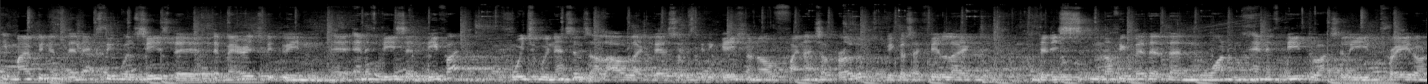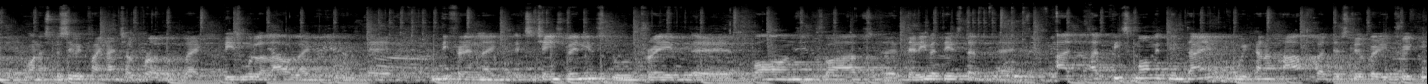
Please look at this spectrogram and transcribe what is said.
In my opinion, the next thing we'll see is the, the marriage between uh, NFTs and DeFi, which in essence allow like the sophistication of financial products because I feel like there is nothing better than one NFT to actually trade on, on a specific financial product. Like this will allow like uh, different like exchange venues to trade uh, bonds, swaps, uh, derivatives that uh, at, at this moment in time we cannot have, but they're still very tricky.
